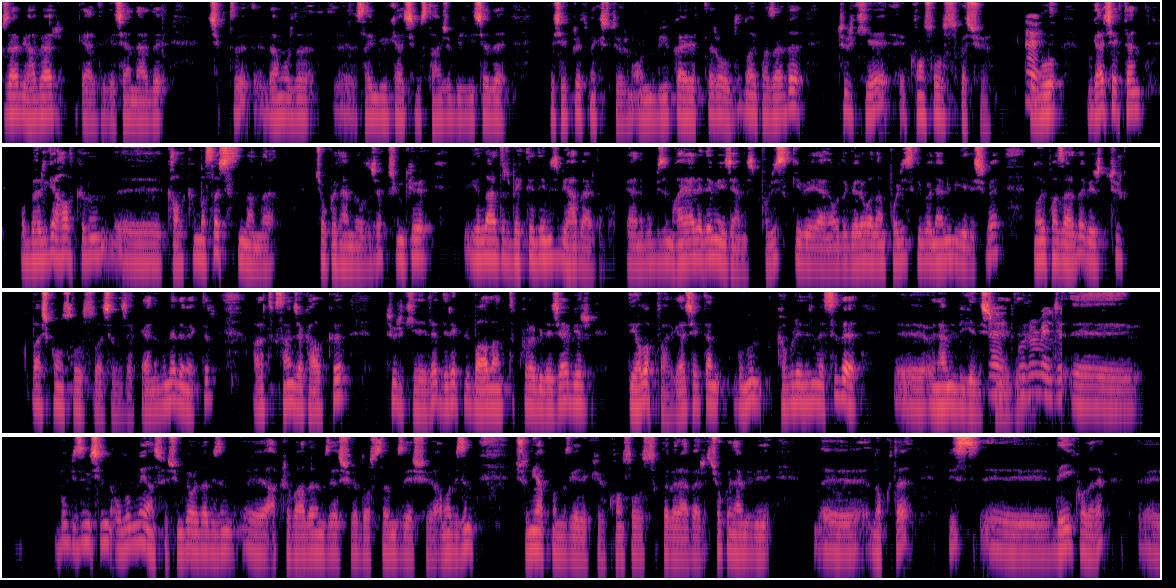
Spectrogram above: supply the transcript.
güzel bir haber geldi. Geçenlerde çıktı. Ben burada e, Sayın Büyükelçimiz Tanju Bilgiç'e de teşekkür etmek istiyorum. Onun büyük gayretleri oldu. Noy Pazar'da Türkiye e, konsolosluk açıyor. Ve Evet. Bu, bu gerçekten o bölge halkının e, kalkınması açısından da çok önemli olacak. Çünkü yıllardır beklediğimiz bir haberdi bu. Yani bu bizim hayal edemeyeceğimiz polis gibi yani orada görev alan polis gibi önemli bir gelişme. Noy Pazar'da bir Türk başkonsolosluğu açılacak. Yani bu ne demektir? Artık Sancak halkı Türkiye ile direkt bir bağlantı kurabileceği bir diyalog var. Gerçekten bunun kabul edilmesi de e, önemli bir gelişmeydi. Evet, gurur verici. Ee, bu bizim için olumlu yansıyor. Çünkü orada bizim e, akrabalarımız yaşıyor, dostlarımız yaşıyor. Ama bizim şunu yapmamız gerekiyor. Konsoloslukla beraber çok önemli bir e, nokta. Biz e, DEİK olarak e,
